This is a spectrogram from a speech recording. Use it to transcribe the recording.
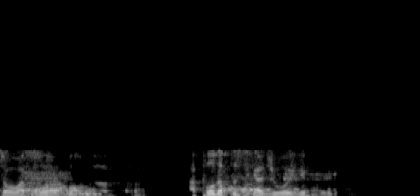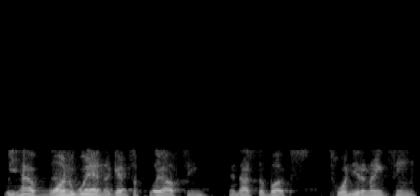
So I pulled, um, I pulled up the schedule here. We have one win against a playoff team, and that's the Bucks, twenty to nineteen.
